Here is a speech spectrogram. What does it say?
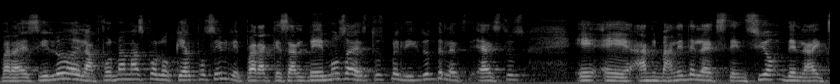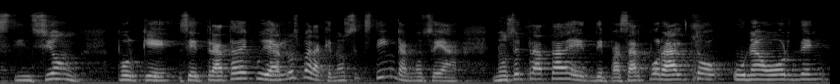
para decirlo de la forma más coloquial posible, para que salvemos a estos peligros, de la, a estos eh, eh, animales de la, extensión, de la extinción? porque se trata de cuidarlos para que no se extingan, o sea, no se trata de, de pasar por alto una orden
